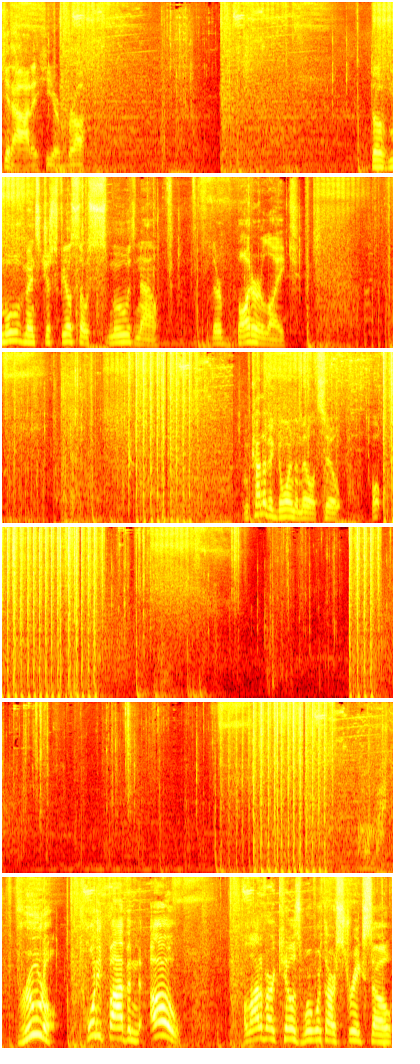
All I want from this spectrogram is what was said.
get out of here, bruh. The movements just feel so smooth now. They're butter-like. I'm kind of ignoring the middle too. Oh. oh brutal 25 and 0 a lot of our kills were with our streak so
